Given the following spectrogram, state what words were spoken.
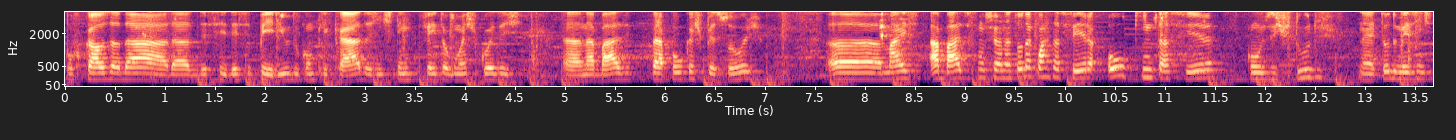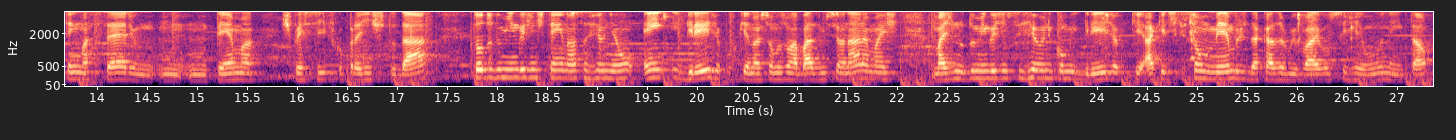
por causa da, da desse, desse período complicado. A gente tem feito algumas coisas uh, na base para poucas pessoas. Uh, mas a base funciona toda quarta-feira ou quinta-feira com os estudos. Né? Todo mês a gente tem uma série, um, um tema específico para a gente estudar. Todo domingo a gente tem a nossa reunião em igreja, porque nós somos uma base missionária, mas, mas no domingo a gente se reúne como igreja, que, aqueles que são membros da Casa Revival se reúnem e tal.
